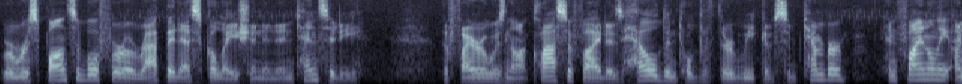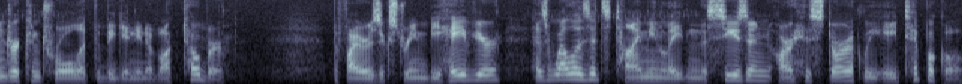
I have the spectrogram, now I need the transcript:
were responsible for a rapid escalation in intensity. The fire was not classified as held until the third week of September and finally under control at the beginning of October. The fire's extreme behavior, as well as its timing late in the season, are historically atypical,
